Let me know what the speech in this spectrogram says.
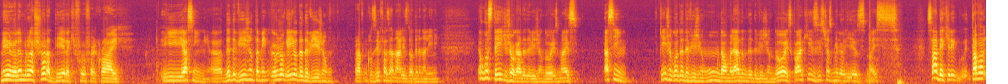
Meu, eu lembro a choradeira que foi o Far Cry. E assim, uh, The Division também. Eu joguei o The Division para inclusive fazer análise do Adrenaline. Eu gostei de jogar The Division 2, mas assim, quem jogou The Division 1, dá uma olhada no The Division 2, claro que existem as melhorias, mas sabe, aquele tava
